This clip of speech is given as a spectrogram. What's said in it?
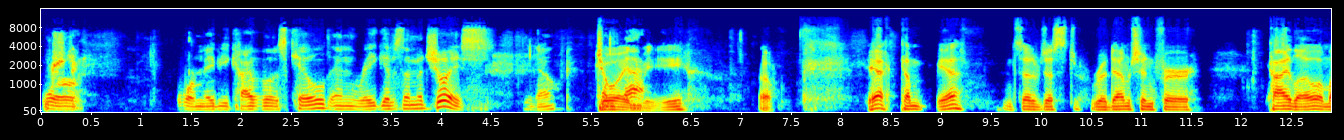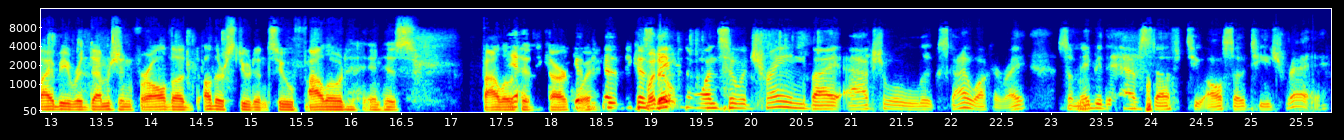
or or maybe Kylo's killed and Rey gives them a choice. You know, Join back. me. Oh, yeah. Come. Yeah. Instead of just redemption for Kylo, it might be redemption for all the other students who followed in his followed Yeah, his dark way. because, because they do- were the ones who were trained by actual Luke Skywalker, right? So maybe they have stuff to also teach Rey.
